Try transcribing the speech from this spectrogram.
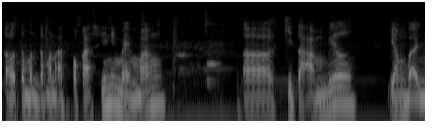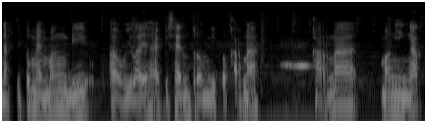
kalau teman-teman advokasi ini memang uh, kita ambil yang banyak itu memang di uh, wilayah epicentrum gitu, karena karena mengingat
